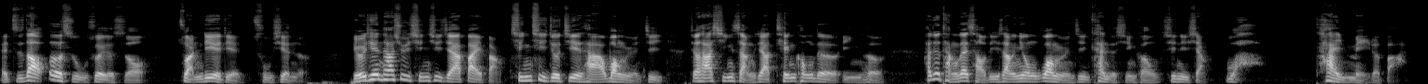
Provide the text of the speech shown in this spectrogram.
诶，直到二十五岁的时候，转捩点出现了。有一天，他去亲戚家拜访，亲戚就借他望远镜，叫他欣赏一下天空的银河。他就躺在草地上，用望远镜看着星空，心里想：哇，太美了吧！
